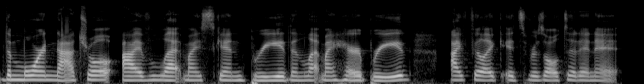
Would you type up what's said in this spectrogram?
the more natural I've let my skin breathe and let my hair breathe, I feel like it's resulted in it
